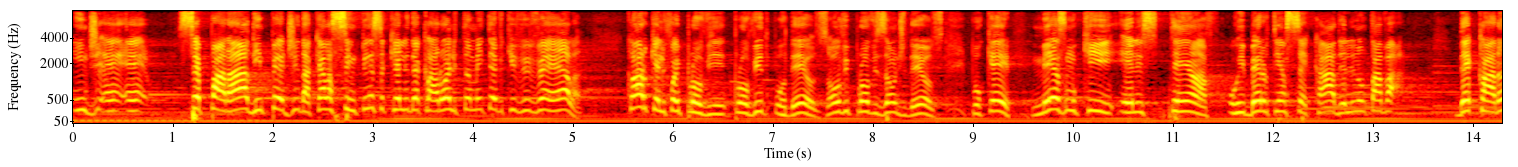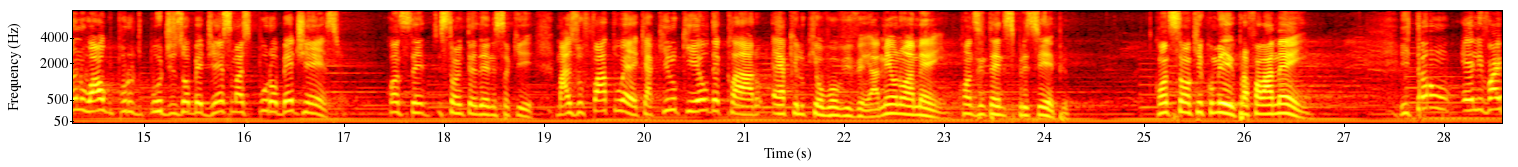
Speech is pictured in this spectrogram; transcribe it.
é, é, separado, impedido. Aquela sentença que ele declarou, ele também teve que viver ela. Claro que ele foi provido por Deus, houve provisão de Deus, porque mesmo que eles tenha, o ribeiro tenha secado, ele não estava declarando algo por, por desobediência, mas por obediência. Quantos estão entendendo isso aqui? Mas o fato é que aquilo que eu declaro é aquilo que eu vou viver. Amém ou não amém? Quantos entendem esse princípio? Quantos estão aqui comigo para falar amém? Então, ele vai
